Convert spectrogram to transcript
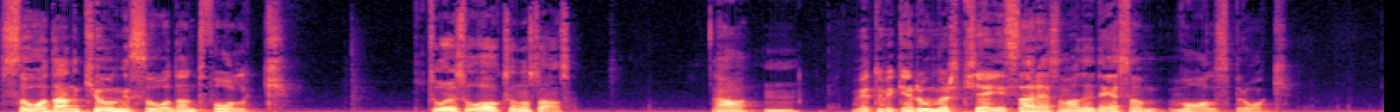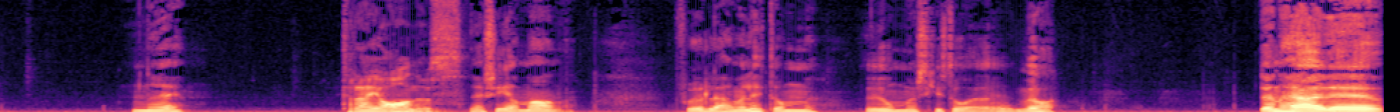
Sådan kung, sådant folk. Står det så också någonstans? Ja. Mm. Vet du vilken romersk kejsare som hade det som valspråk? Nej, Trajanus. där ser man. Får du lära mig lite om romersk historia. Ja. Den här eh,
